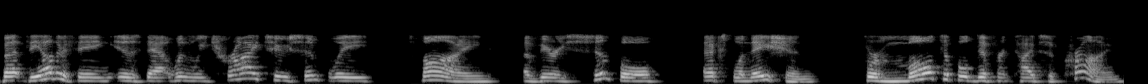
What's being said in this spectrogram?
But the other thing is that when we try to simply find a very simple explanation for multiple different types of crime,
